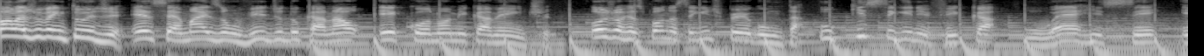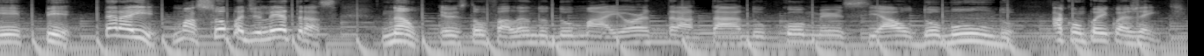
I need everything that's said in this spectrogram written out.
Fala juventude, esse é mais um vídeo do canal Economicamente. Hoje eu respondo a seguinte pergunta, o que significa o RCEP? Peraí, uma sopa de letras? Não, eu estou falando do maior tratado comercial do mundo. Acompanhe com a gente.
